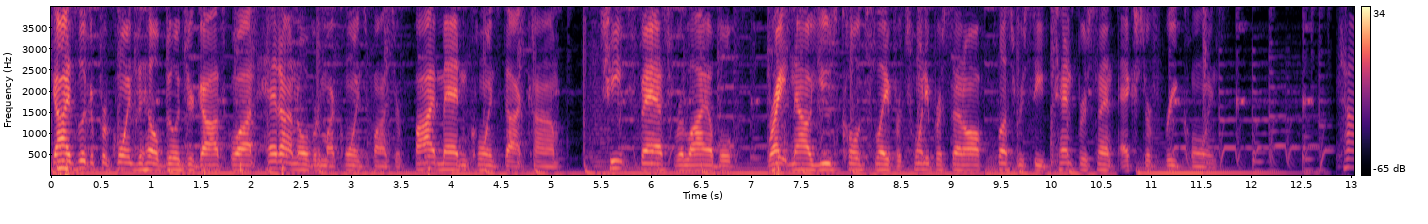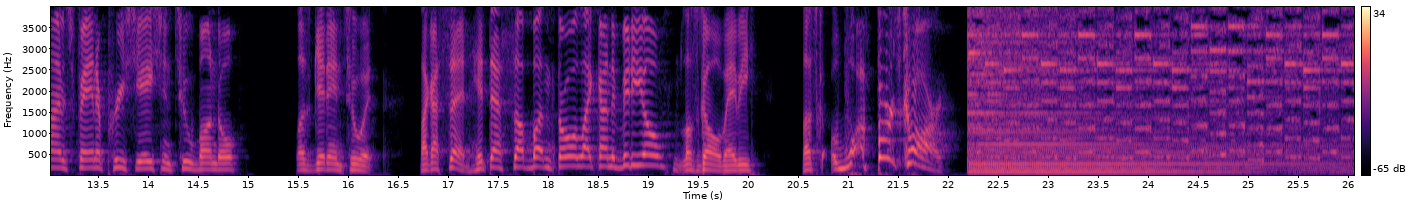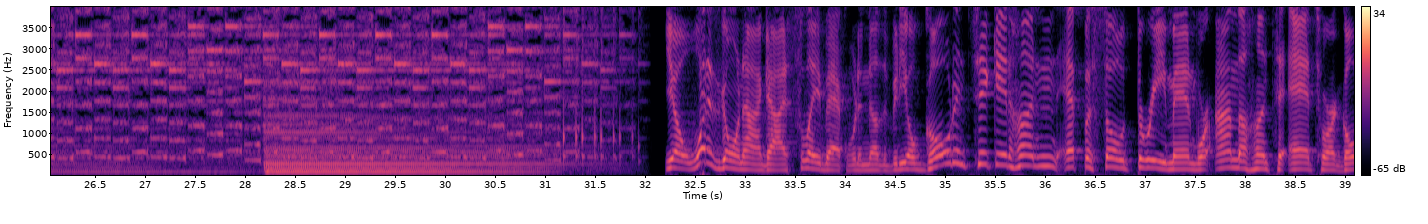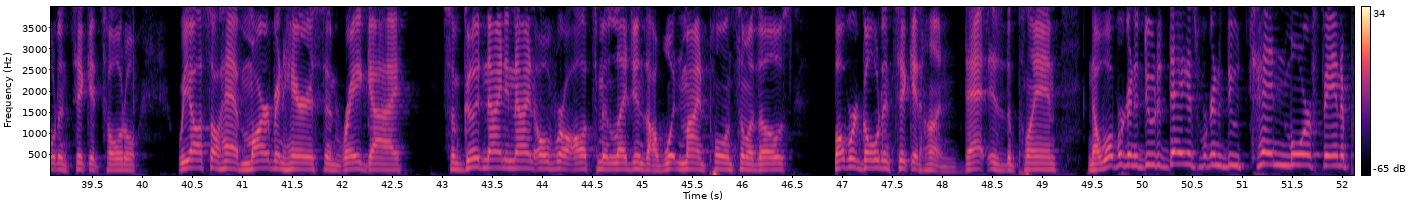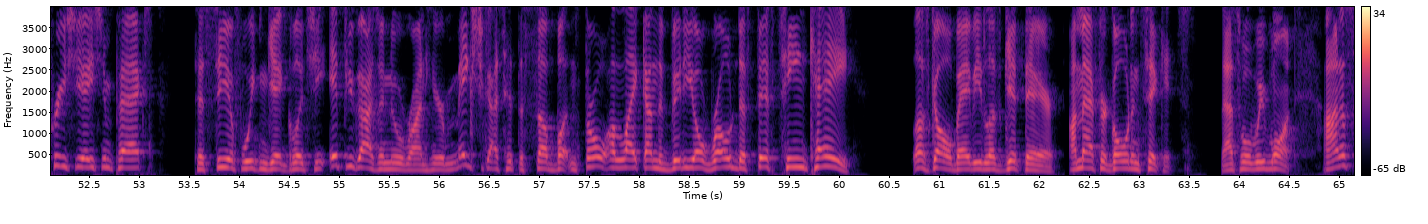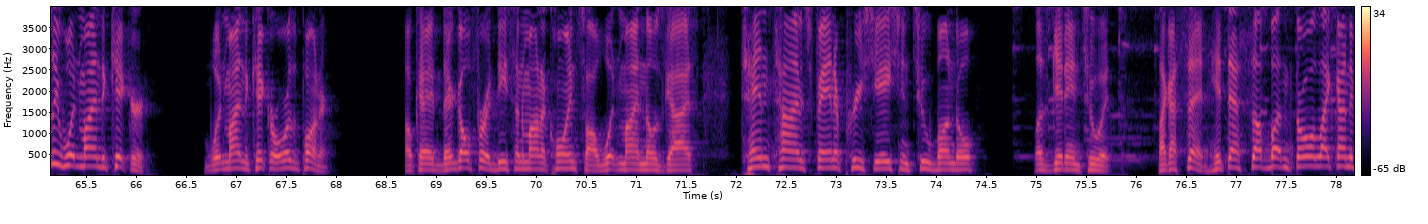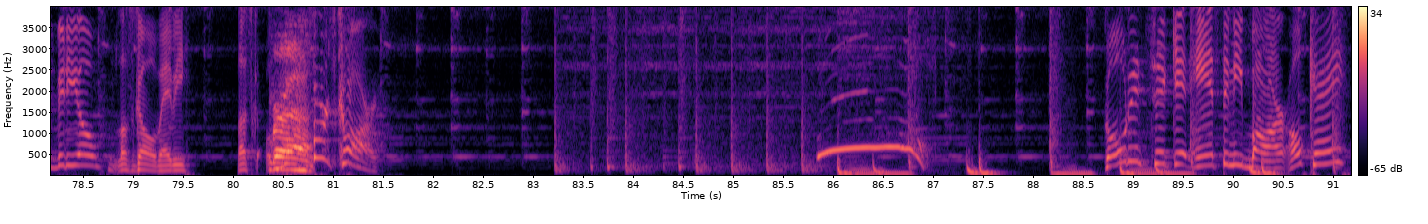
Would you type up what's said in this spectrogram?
Guys looking for coins to help build your God Squad, head on over to my coin sponsor, buymaddencoins.com. Cheap, fast, reliable. Right now, use code SLAY for 20% off, plus receive 10% extra free coins. Times Fan Appreciation 2 bundle. Let's get into it. Like I said, hit that sub button, throw a like on the video. Let's go, baby. Let's go. What? First card! Yo, what is going on, guys? Slay back with another video. Golden ticket hunting episode three, man. We're on the hunt to add to our golden ticket total. We also have Marvin Harrison, Ray Guy, some good 99 overall Ultimate Legends. I wouldn't mind pulling some of those, but we're golden ticket hunting. That is the plan. Now, what we're going to do today is we're going to do 10 more fan appreciation packs to see if we can get glitchy. If you guys are new around here, make sure you guys hit the sub button, throw a like on the video, road to 15K. Let's go, baby. Let's get there. I'm after golden tickets. That's what we want. Honestly, wouldn't mind the kicker. Wouldn't mind the kicker or the punter. Okay, they go for a decent amount of coins, so I wouldn't mind those guys. 10 times fan appreciation 2 bundle. Let's get into it. Like I said, hit that sub button, throw a like on the video. Let's go, baby. Let's go. Bruh. First card. Golden ticket, Anthony Barr. Okay.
